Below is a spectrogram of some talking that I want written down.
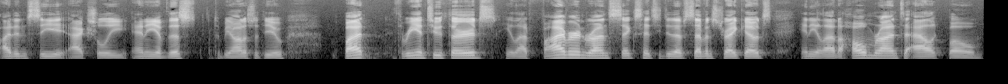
I didn't see actually any of this, to be honest with you. But three and two thirds. He allowed five earned runs, six hits. He did have seven strikeouts, and he allowed a home run to Alec Bohm.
